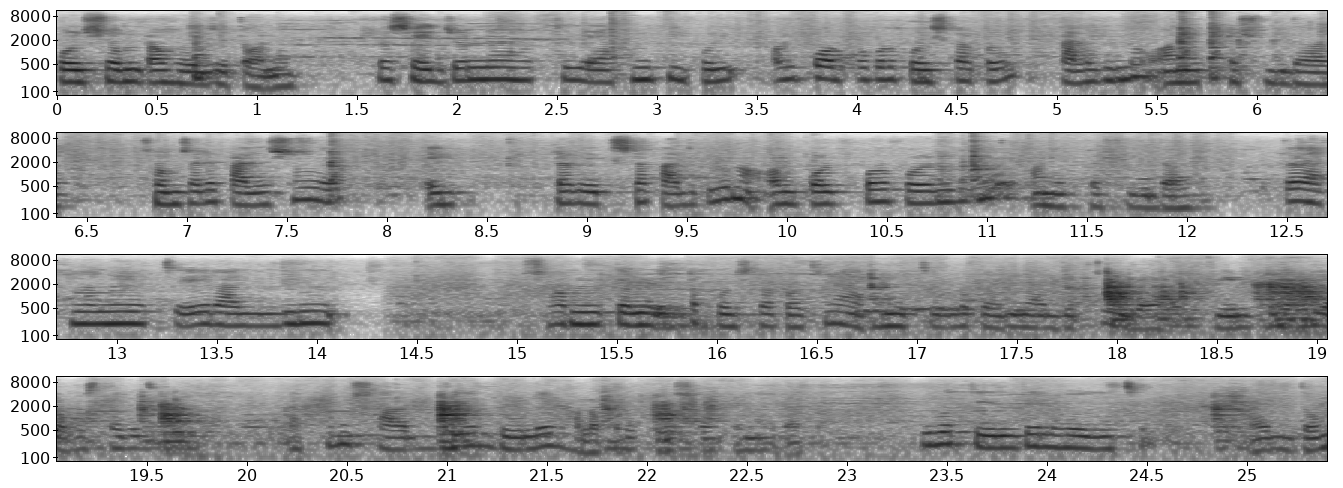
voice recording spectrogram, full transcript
পরিশ্রমটাও হয়ে যেত অনেক। তো সেই জন্য হচ্ছে এখন কী করি, অল্প অল্প করে পরিষ্কার করি, তাহলে কিন্তু অনেকটা সুবিধা হয়। সংসারের কাজের সঙ্গে এই টুকটাক এক্সট্রা কাজগুলো না, অল্প অল্প করে করে নিলে অনেকটা সুবিধা হয়। তো এখন আমি হচ্ছে এর আগের দিন সামনে ক্যামেরাটা পরিষ্কার করছি না, এখন হচ্ছে এগুলো ক্যামেরা দেখছি ওরা তেল ফেল, কী অবস্থা গেছে এখন সার দিয়ে ডোলে ভালো করে পরিষ্কার করে দেখো পুরো তেল তেল হয়ে গেছে, একদম।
